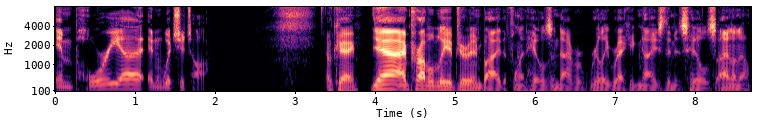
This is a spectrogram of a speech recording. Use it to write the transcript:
Emporia and Wichita. Okay. Yeah, I probably have driven by the Flint Hills and not really recognized them as hills. I don't know.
